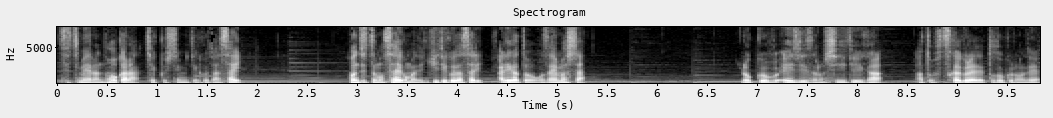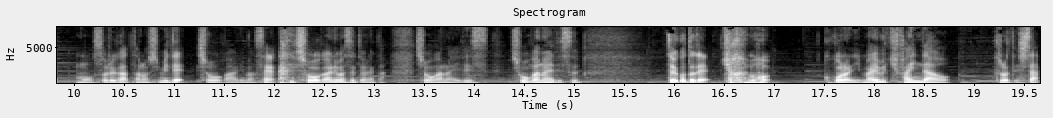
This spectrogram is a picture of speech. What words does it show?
説明欄の方からチェックしてみてください。本日も最後まで聞いてくださりありがとうございました。ロック・オブ・エイジーズの CD があと2日ぐらいで届くのでもうそれが楽しみでしょうがありません。しょうがありませんと言わないか。しょうがないです。しょうがないです。ということで今日も心に前向きファインダーを黒でした。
